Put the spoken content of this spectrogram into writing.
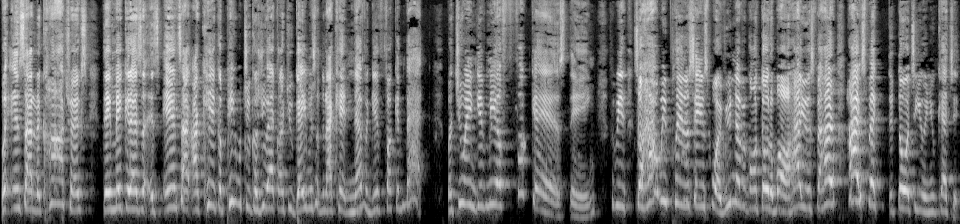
But inside of the contracts, they make it as a, it's anti. I can't compete with you because you act like you gave me something I can't never give fucking back. But you ain't give me a fuck ass thing for me. So how we playing the same sport? If you never gonna throw the ball, how you expect? How, how I expect to throw it to you and you catch it?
